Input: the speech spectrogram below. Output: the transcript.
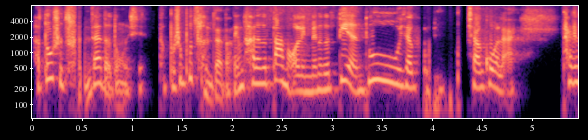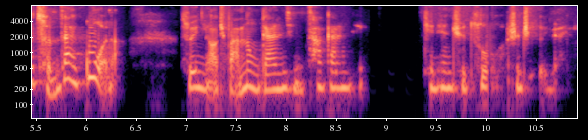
它都是存在的东西，它不是不存在的。因为它那个大脑里面那个电嘟一下一下过来，它是存在过的，所以你要去把它弄干净、擦干净，天天去做，是这个原因。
